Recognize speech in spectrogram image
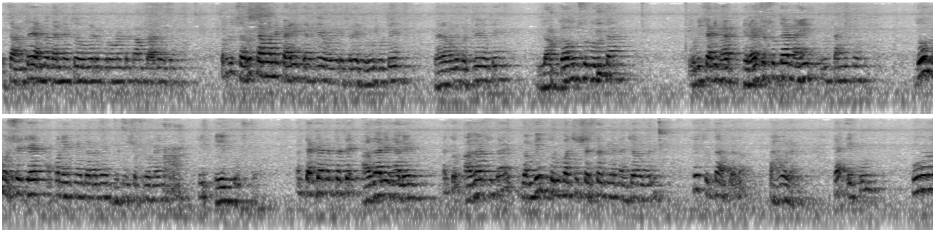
तसं आमचंही अन्नधान्याचं वगैरे पुरवण्याचं काम चालू होतं. परंतु सर्वसामान्य कार्यकर्ते वगैरे सगळे दूर होते. घरामध्ये बसलेले होते. लॉकडाऊन सुरू होता. ओडिशाने बाहेर फिरायचं सुद्धा नाही म्हणून सांगितलं. दोन वर्ष जे आहेत आपण एकमेकांना भेटू शकलो नाही. ही एक गोष्ट. आणि त्याच्यानंतर ते आजारी झाले. आणि तो आजार सुद्धा एक गंभीर स्वरूपाची शस्त्रक्रिया त्यांच्यावर झाली हे सुद्धा आपल्याला पाहावं लागेल. त्या एकूण पूर्ण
